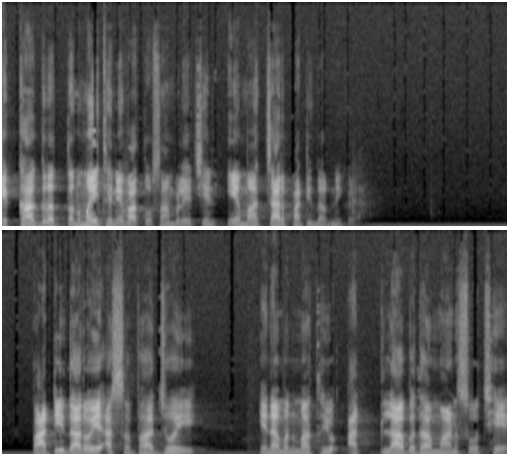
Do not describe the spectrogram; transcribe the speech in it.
એકાગ્ર, તન્મય થઈને વાતો સાંભળે છે એમાં ચાર પાટીદાર નીકળ્યા. પાટીદારોએ આ સભા જોઈ એના મનમાં થયું, આટલા બધા માણસો છે.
